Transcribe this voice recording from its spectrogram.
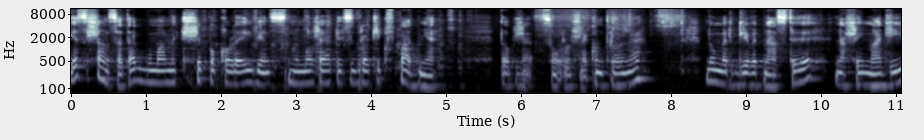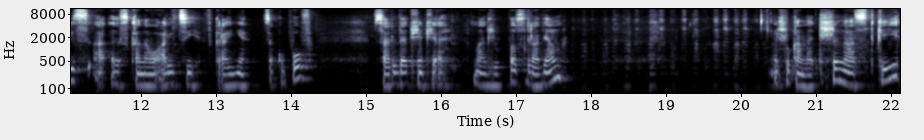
Jest szansa, tak? Bo mamy trzy po kolei, więc no może jakiś zwrocik wpadnie. Dobrze, są różne kontrolne. Numer 19 naszej Madzi z, z kanału Alicji w Krainie Zakupów. Serdecznie Cię, Madziu, pozdrawiam. Szukamy trzynastki,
